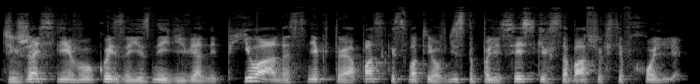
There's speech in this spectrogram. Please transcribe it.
Держась левой рукой за заездные деревянные пила, она с некоторой опаской смотрела вниз на полицейских, собравшихся в холле.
